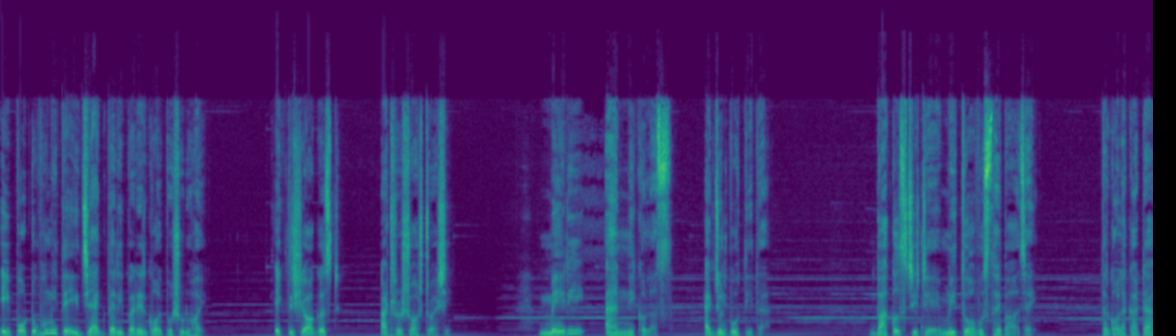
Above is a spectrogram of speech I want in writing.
এই পটভূমিতেই জ্যাক দ্য রিপারের গল্প শুরু হয়, একত্রিশে অগস্ট আঠারোশো অষ্টআশি। মেরি অ্যান নিকোলাস, একজন পতিতা। বাকল স্ট্রিটে মৃত অবস্থায় পাওয়া যায়। তার গলা কাটা,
